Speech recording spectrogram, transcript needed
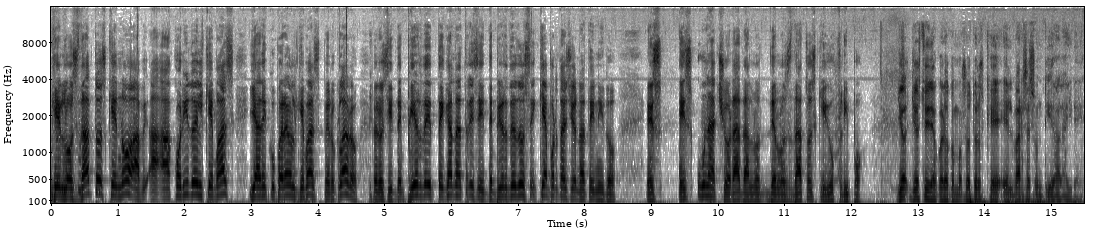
que los datos que no ha, corrido el que más y ha recuperado el que más, pero claro, pero si te pierde, te gana 13 y te pierde 12, ¿qué aportación ha tenido? Es, es una chorada lo- de los datos que yo flipo. Yo, yo estoy de acuerdo con vosotros que el Barça es un tiro al aire.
